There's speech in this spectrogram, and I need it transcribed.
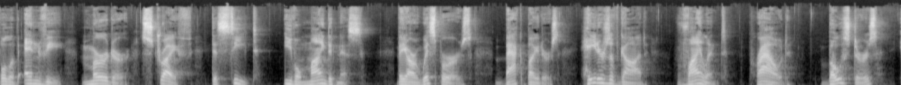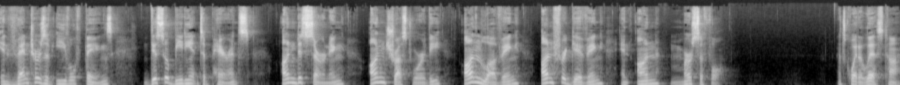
full of envy, murder, strife, deceit, evil mindedness. They are whisperers, backbiters, haters of God, violent, proud, boasters, inventors of evil things, disobedient to parents, undiscerning, untrustworthy, unloving, unforgiving, and unmerciful. That's quite a list, huh?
